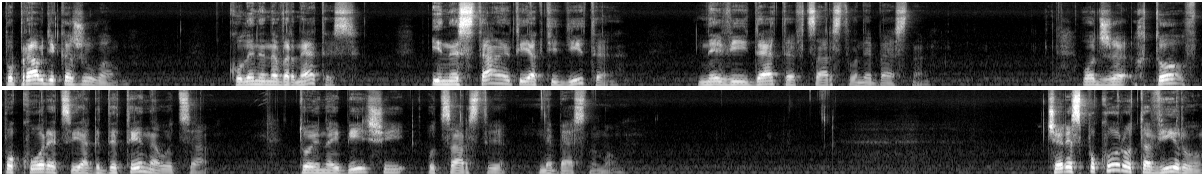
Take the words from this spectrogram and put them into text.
По правді кажу вам, коли не навернетесь і не станете, як ті діти, не війдете в Царство Небесне. Отже, хто впокориться як дитина Отця, той найбільший у Царстві Небесному. Через покору та віру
